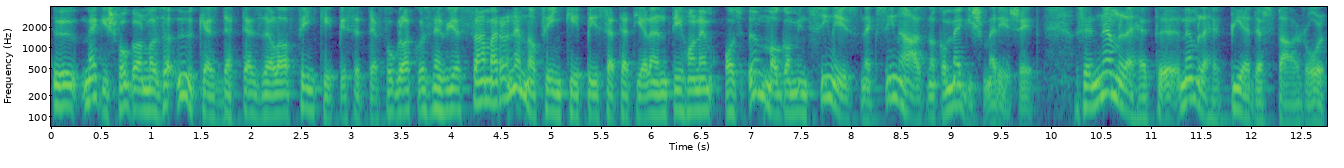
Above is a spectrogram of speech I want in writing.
ő meg is fogalmazza, ő kezdett ezzel a fényképészettel foglalkozni, hogy ez számára nem a fényképészetet jelenti, hanem az önmaga, mint színésznek, színháznak a megismerését. Azért nem lehet, nem lehet piedesztálról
